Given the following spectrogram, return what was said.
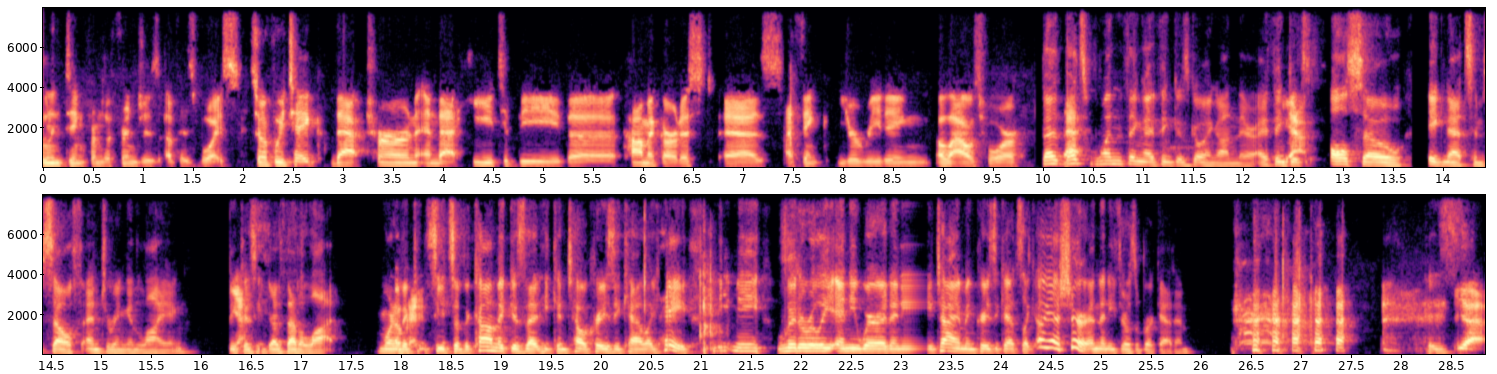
glinting from the fringes of his voice. So if we take that turn and that he to be the comic artist, as I think your reading allows for. That, that's one thing I think is going on there. I think yeah. it's also Ignatz himself entering and lying because yes. he does that a lot. One of okay. the conceits of the comic is that he can tell Krazy Kat, like, hey, meet me literally anywhere at any time. And Krazy Kat's like, oh, yeah, sure. And then he throws a brick at him. yeah.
